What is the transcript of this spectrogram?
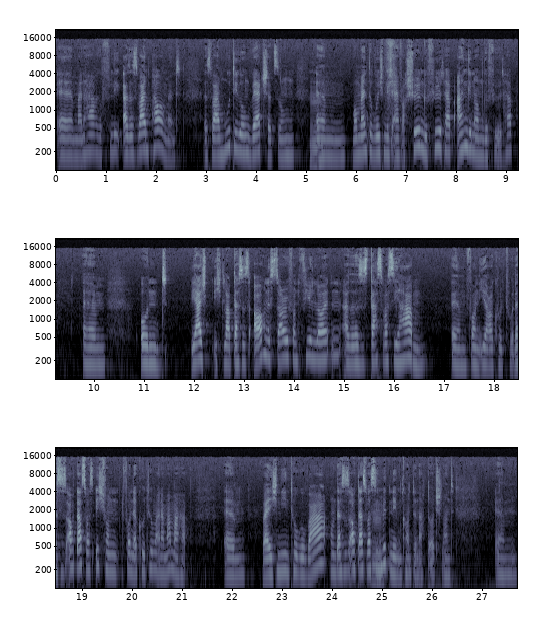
äh, meine Haare gepflegt. Also es war Empowerment. Es war Ermutigung, Wertschätzung, mhm. ähm, Momente, wo ich mich einfach schön gefühlt habe, angenommen gefühlt habe. Ähm, und ja, ich, ich glaube, das ist auch eine Story von vielen Leuten. Also das ist das, was sie haben ähm, von ihrer Kultur. Das ist auch das, was ich von, von der Kultur meiner Mama habe. Ähm, weil ich nie in Togo war. Und das ist auch das, was mhm. sie mitnehmen konnte nach Deutschland. Ähm,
